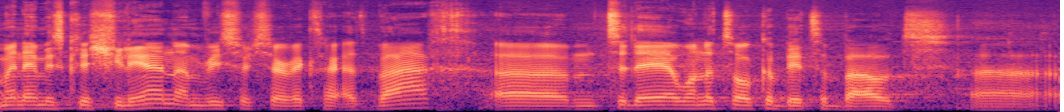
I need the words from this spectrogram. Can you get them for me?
My name is Chris Julien. I'm research director at Waag. Um, today I want to talk a bit about uh,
